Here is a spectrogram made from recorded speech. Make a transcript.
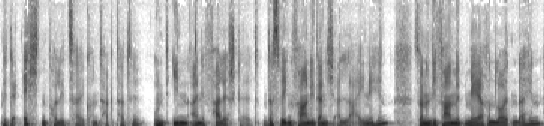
mit der echten Polizei Kontakt hatte und ihnen eine Falle stellt. Und deswegen fahren die da nicht alleine hin, sondern die fahren mit mehreren Leuten dahin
